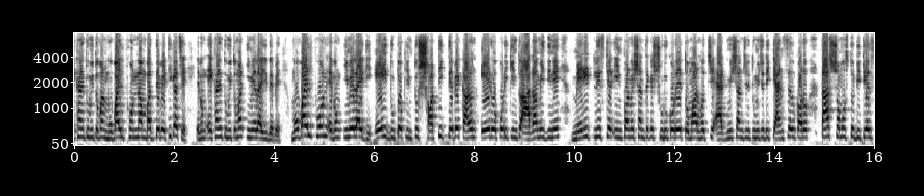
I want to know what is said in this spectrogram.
এখানে তুমি তোমার মোবাইল ফোন নাম্বার দেবে, ঠিক আছে? এবং এখানে তুমি তোমার ইমেল আইডি দেবে। মোবাইল ফোন এবং ইমেল আইডি এই দুটো কিন্তু সঠিক দেবে কারণ এর ওপরই কিন্তু আগামী দিনে মেরিট লিস্টের ইনফরমেশন থেকে শুরু করে তোমার হচ্ছে অ্যাডমিশন যদি তুমি যদি ক্যান্সেল করো, তার সমস্ত ডিটেলস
